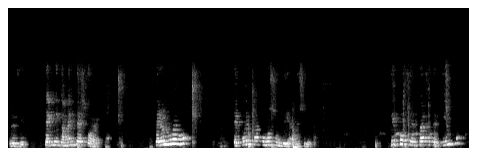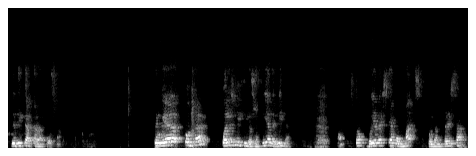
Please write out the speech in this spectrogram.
Es decir, técnicamente es correcto. Pero luego te cuenta cómo es un día de su vida. ¿Qué porcentaje de tiempo dedica a cada cosa? Te voy a contar cuál es mi filosofía de vida. Esto, voy a ver si hago match con la empresa.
